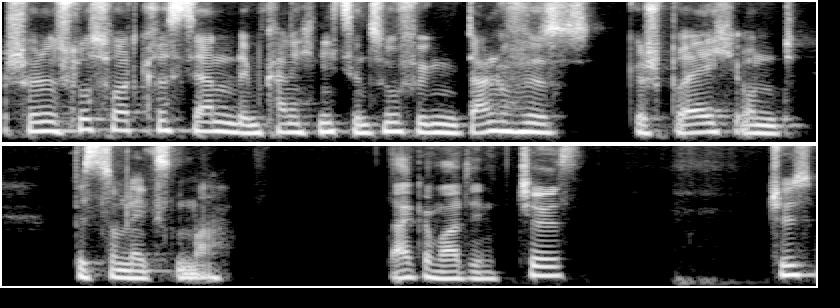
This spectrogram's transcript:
Schönes Schlusswort, Christian. Dem kann ich nichts hinzufügen. Danke fürs Gespräch und bis zum nächsten Mal. Danke, Martin. Tschüss. Tschüss.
